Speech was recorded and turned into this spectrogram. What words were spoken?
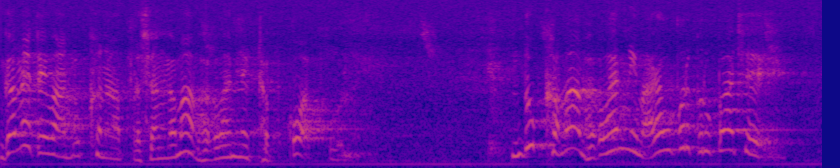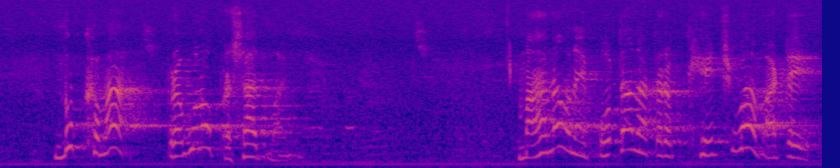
ગમે તેવા દુઃખના પ્રસંગમાં ભગવાનને ઠપકો આપવો નહીં. દુઃખમાં ભગવાનની મારા ઉપર કૃપા છે. દુઃખમાં પ્રભુનો પ્રસાદ માનવો માનવને પોતાના તરફ ખેંચવા માટે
